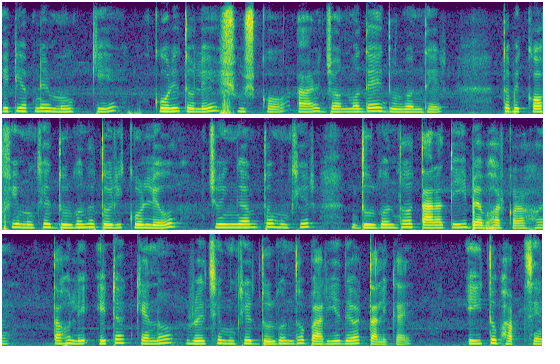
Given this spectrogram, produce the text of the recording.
এটি আপনার মুখকে করে তোলে শুষ্ক আর জন্ম দেয় দুর্গন্ধের। তবে কফি মুখের দুর্গন্ধ তৈরি করলেও চুইংগাম তো মুখের দুর্গন্ধ তাড়াতেই ব্যবহার করা হয়। তাহলে এটা কেন রয়েছে মুখের দুর্গন্ধ বাড়িয়ে দেওয়ার তালিকায়? এই তো ভাবছেন।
